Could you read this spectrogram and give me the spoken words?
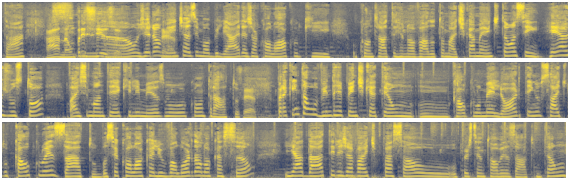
tá? Ah, não precisa. Não, geralmente certo. as imobiliárias já colocam que o contrato é renovado automaticamente. Então, assim, reajustou, vai se manter aquele mesmo contrato. Para quem está ouvindo, de repente quer ter um, um cálculo melhor, tem o site do cálculo exato. Você coloca ali o valor da locação e a data ele já vai te passar o, o percentual exato. Então,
